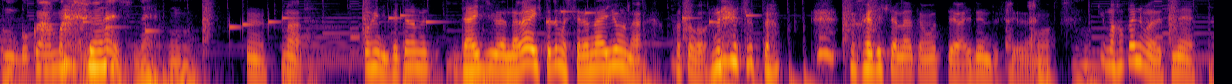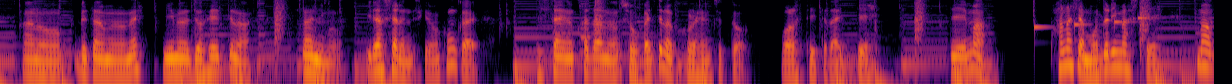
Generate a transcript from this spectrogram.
うん、僕はあんまり知らないですね。うん。うん、まあ、こういうふうにベトナム在住が長い人でも知らないようなことをね、ちょっと 紹介できたなと思ってはいるんですけれども、うん、まあ、他にもですね、あのベトナムのね、有名な女性っていうのは何人もいらっしゃるんですけども、今回、実際の方の紹介っていうのはここら辺ちょっと終わらせていただいて、で、まあ、話は戻りまして、まあ、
